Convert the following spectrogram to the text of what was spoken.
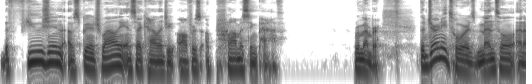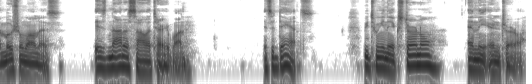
the fusion of spirituality and psychology offers a promising path. Remember, the journey towards mental and emotional wellness is not a solitary one. It's a dance between the external and the internal,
